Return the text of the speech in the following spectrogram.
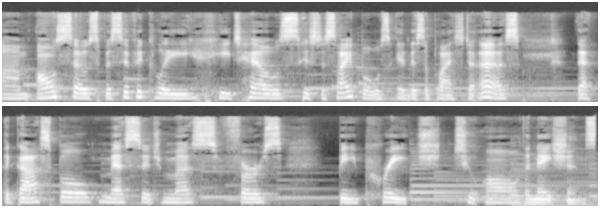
Um, also, specifically, he tells his disciples, and this applies to us, that the gospel message must first be preached to all the nations.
